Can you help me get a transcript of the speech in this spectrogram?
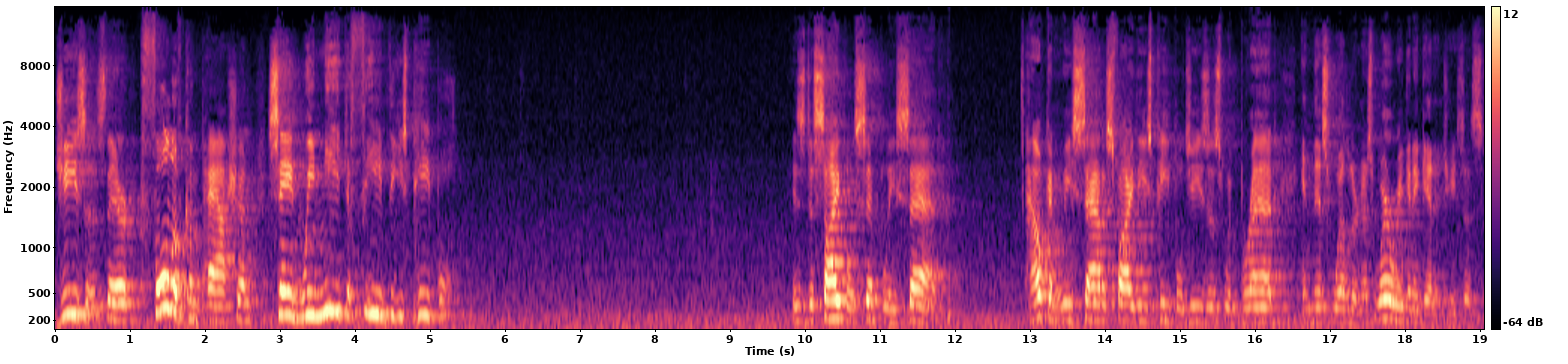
Jesus there, full of compassion, saying, We need to feed these people. His disciples simply said, How can we satisfy these people, Jesus, with bread in this wilderness? Where are we going to get it, Jesus?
